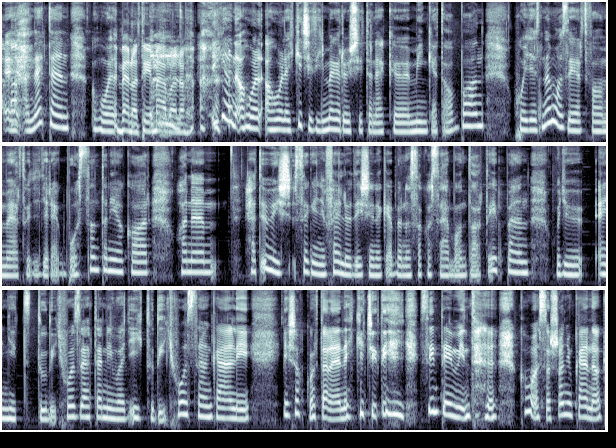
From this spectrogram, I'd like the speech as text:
a neten, ahol... Ebben a témában. igen, ahol, ahol egy kicsit így megerősítenek minket abban, hogy ez nem azért van, mert hogy a gyerek bosszantani akar, hanem hát ő is szegény a fejlődésének ebben a szakaszában tart éppen, hogy ő ennyit tud így hozzátenni, vagy így tud így hozzánk állni, és akkor talán egy kicsit így, szintén, mint kamaszos anyukának,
